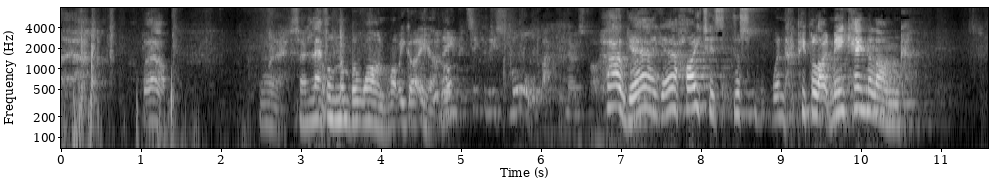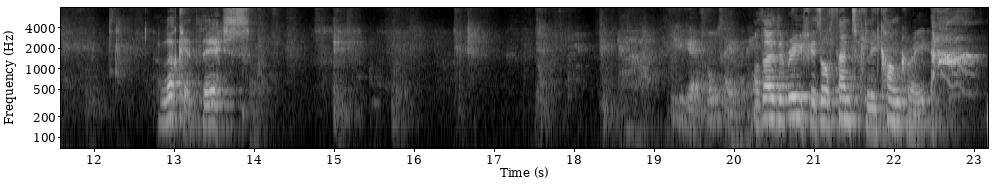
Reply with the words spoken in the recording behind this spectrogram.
Uh, Wow. Right, So level number one. What we got here? Were they particularly small back in those times? Oh yeah, yeah. Height is just when people like me came along. Look at this. You could get a full table in. Although the roof is authentically concrete,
